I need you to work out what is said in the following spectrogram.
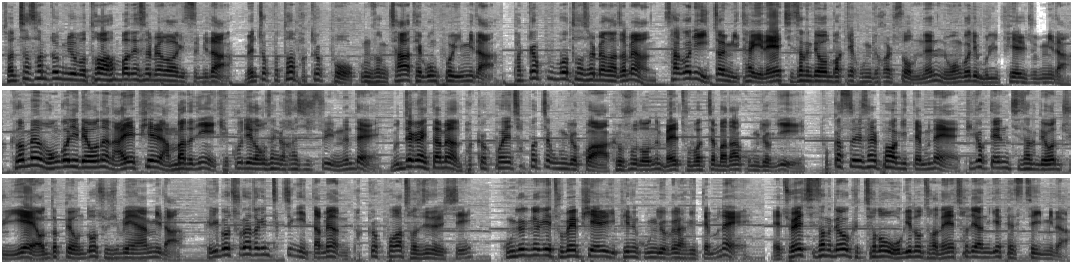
전차 3종류부터 한 번에 설명하겠습니다. 왼쪽부터 박격포, 공성차, 대공포입니다. 박격포부터 설명하자면 사거리 2.2타일에 지상대원밖에 공격할 수 없는 원거리 물리 피해를 줍니다. 그러면 원거리 대원은 아예 피해를 안 받으니 개꿀이라고 생각하실 수 있는데 문제가 있다면 박격포의 첫 번째 공격과 그 후로는 매 두 번째마다 공격이 독가스를 살포하기 때문에 피격되는 지상대원 주위에 언덕대원도 조심해야 합니다. 그리고 추가적인 특징이 있다면 박격포가 저지될 시 공격력의 두 배 피해를 입히는 공격을 하기 때문에 애초에 지상대원 근처로 오기도 전에 처리하는 게 베스트입니다.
